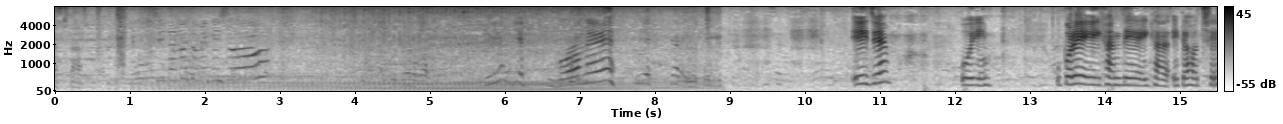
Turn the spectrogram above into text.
রাস্তা গরমে। এই যে ওই উপরে এইখান দিয়ে এইখান এটা হচ্ছে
